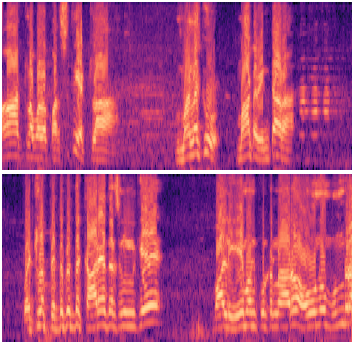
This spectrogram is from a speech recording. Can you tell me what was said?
మాట్లాడే పరిస్థితి ఎట్లా? మనకు మాట వింటారా? ఇట్లా పెద్ద పెద్ద కార్యదర్శులకే వాళ్ళు ఏమనుకుంటున్నారో అవును ముందర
